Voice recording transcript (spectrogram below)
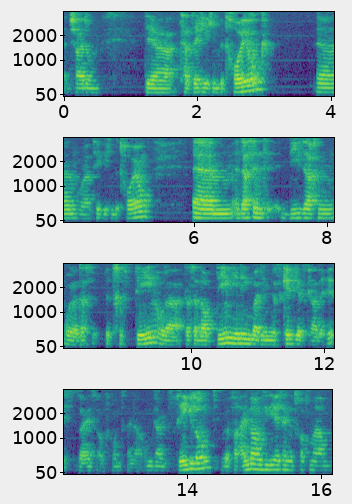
Entscheidungen der tatsächlichen Betreuung ähm, oder täglichen Betreuung. Ähm, das sind die Sachen oder das betrifft den oder das erlaubt demjenigen, bei dem das Kind jetzt gerade ist, sei es aufgrund einer Umgangsregelung oder Vereinbarung, die die Eltern getroffen haben,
